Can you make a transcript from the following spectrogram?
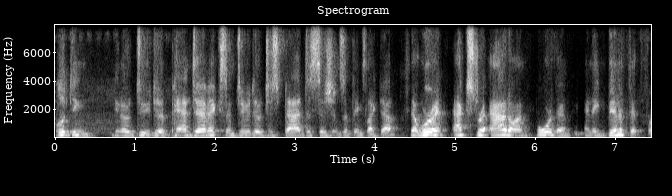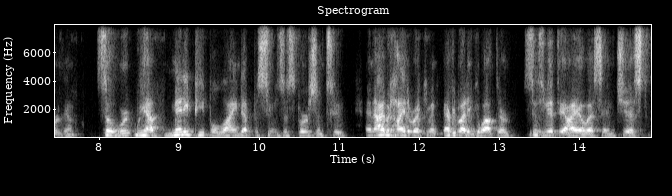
looking, you know, due to pandemics and due to just bad decisions and things like that, that we're an extra add-on for them and a benefit for them. So we're, we have many people lined up as soon as this version two. And I would highly recommend everybody go out there as soon as we hit the iOS and just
